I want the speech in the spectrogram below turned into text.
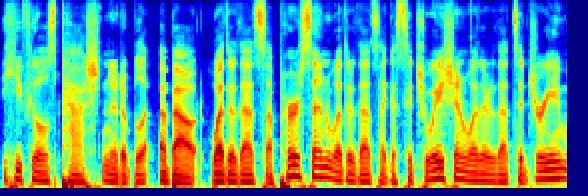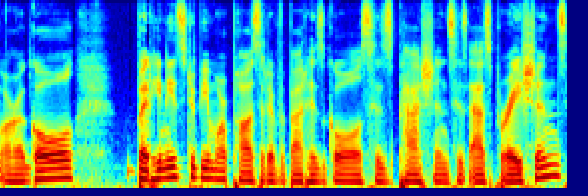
he feels passionate ab- about whether that's a person whether that's like a situation whether that's a dream or a goal. But he needs to be more positive about his goals his passions his aspirations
